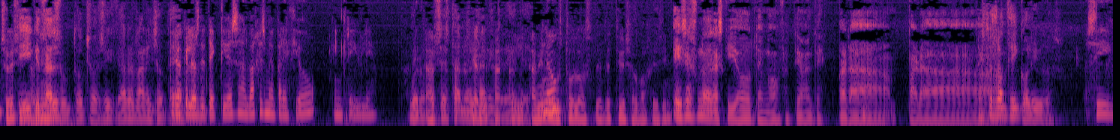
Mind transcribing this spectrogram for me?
tocho ese ¿Y qué también. tal? Es un tocho así, que ahora le han hecho teatro. pero que los detectives salvajes me pareció increíble. Bueno, pues esta no Sí, es a tan mí, a- a mí- increíble. a mí me ¿No? gustó los detectives salvajes, sí. Esa es una de las que yo tengo, efectivamente. Para. para... Estos son cinco libros. Sí,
